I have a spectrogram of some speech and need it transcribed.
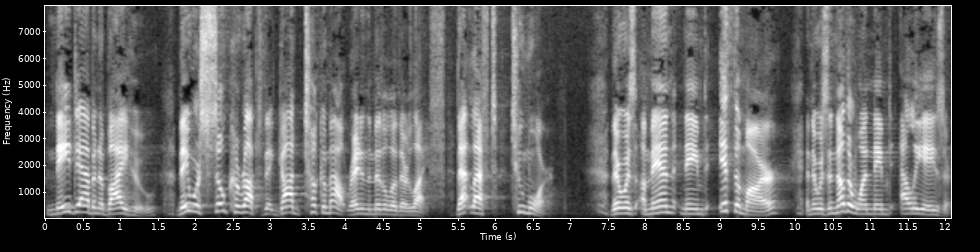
Nadab and Abihu. They were so corrupt that God took them out right in the middle of their life. That left two more. There was a man named Ithamar, and there was another one named Eleazar.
